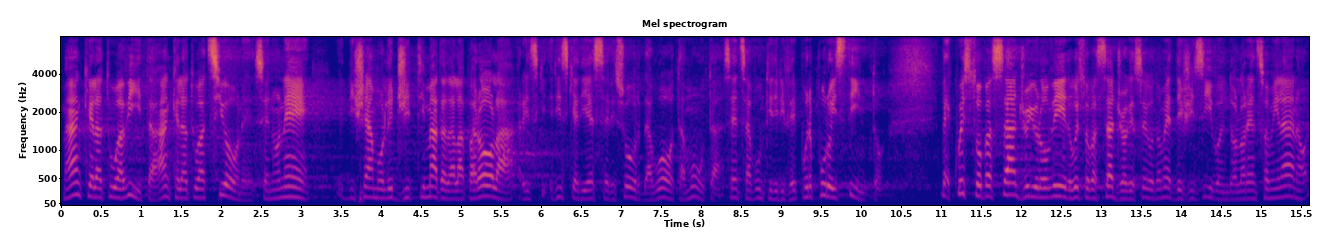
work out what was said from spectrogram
Ma anche la tua vita, anche la tua azione, se non è diciamo, legittimata dalla parola, rischia, di essere sorda, vuota, muta, senza punti di riferimento, puro istinto. Beh, questo passaggio io lo vedo, questo passaggio che secondo me è decisivo in Don Lorenzo Milano,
